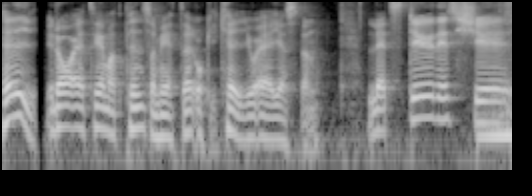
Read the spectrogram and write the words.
Hej! Idag är temat pinsamheter och Keyyo är gästen. Let's do this shit!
